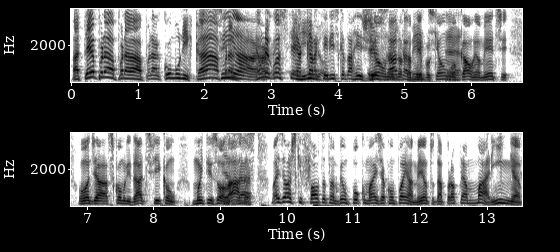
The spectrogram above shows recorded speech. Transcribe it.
até para comunicar. Sim, pra, a, é um negócio terrível. É a característica da região, Exatamente. né, JP? Porque é um é. local realmente onde as comunidades ficam muito isoladas. Exato. Mas eu acho que falta também um pouco mais de acompanhamento da própria Marinha,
